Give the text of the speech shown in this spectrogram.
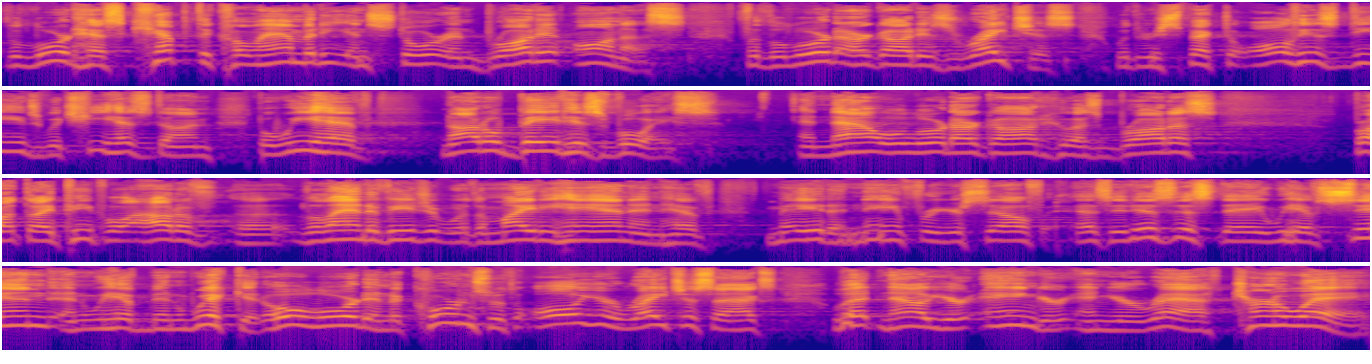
the Lord has kept the calamity in store and brought it on us. For the Lord our God is righteous with respect to all his deeds which he has done, but we have not obeyed his voice. And now, O Lord our God, who has brought us brought thy people out of uh, the land of Egypt with a mighty hand and have made a name for yourself. As it is this day, we have sinned and we have been wicked. O Lord, in accordance with all your righteous acts, let now your anger and your wrath turn away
